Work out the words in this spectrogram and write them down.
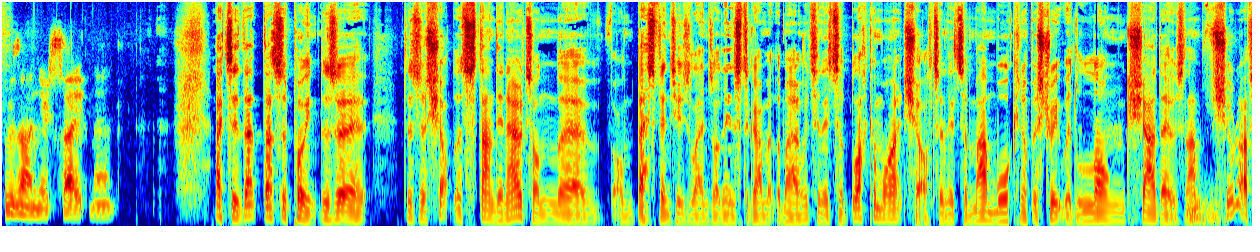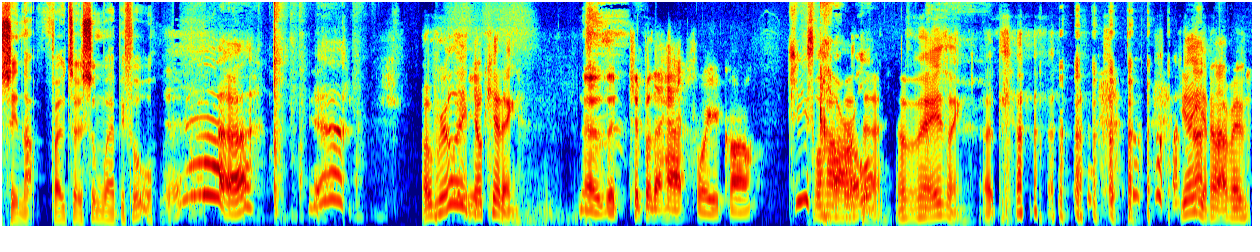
who's on your site, man. Actually, that that's the point. There's a there's a shot that's standing out on uh, on best vintage lens on Instagram at the moment, and it's a black and white shot, and it's a man walking up a street with long shadows. And I'm sure I've seen that photo somewhere before. yeah, yeah. oh, really? No kidding. That was a tip of the hat for you, Carl. Jeez, Well, Carl. that? Amazing. yeah, you know, I mean,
